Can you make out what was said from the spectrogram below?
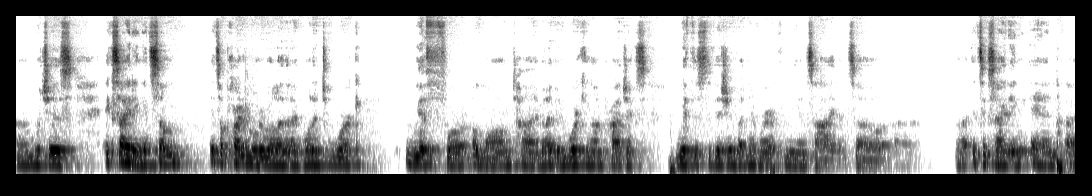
um, which is exciting. It's some, it's a part of Motorola that I've wanted to work with for a long time. And I've been working on projects with this division, but never from the inside. And so uh, uh, it's exciting, and I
